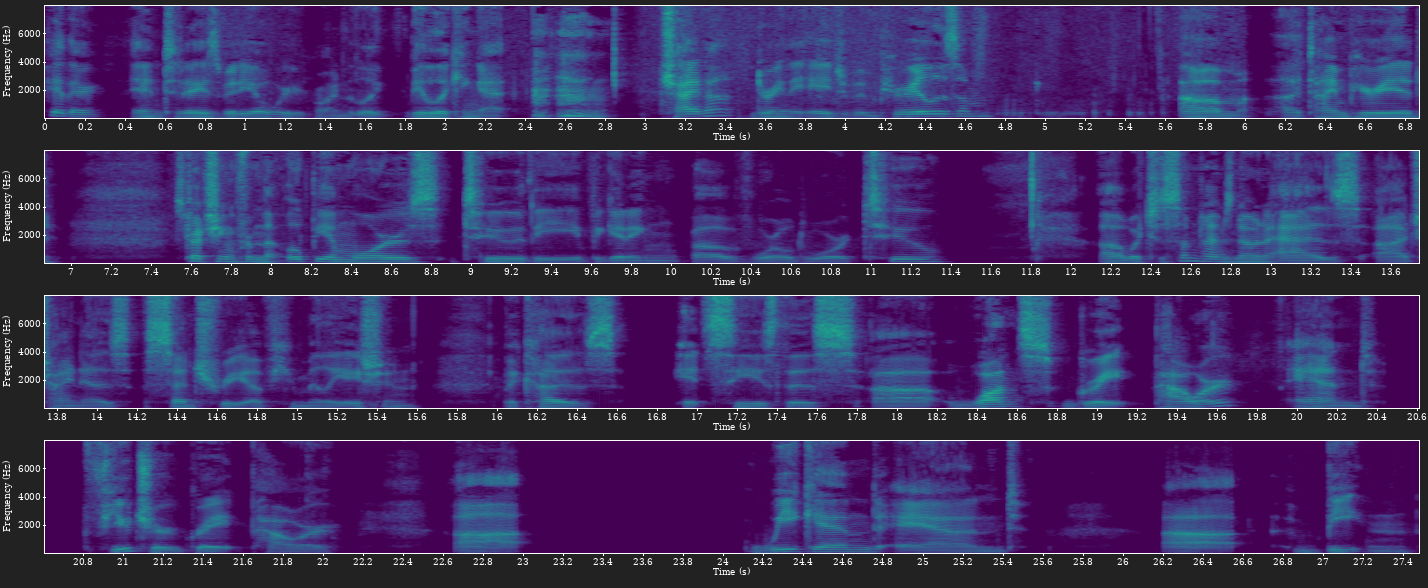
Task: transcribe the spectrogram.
Hey there. In today's video, we're going to be looking at China during the Age of Imperialism, um, a time period stretching from the Opium Wars to the beginning of World War II, uh, which is sometimes known as uh, China's Century of Humiliation because it sees this uh, once great power and future great power uh, weakened and uh, beaten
